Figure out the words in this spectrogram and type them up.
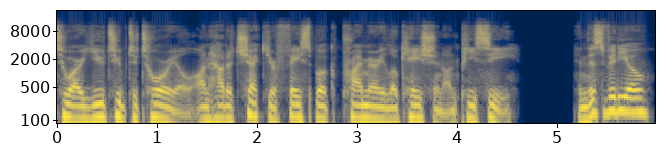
to our YouTube tutorial on how to check your Facebook primary location on PC. In this video,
